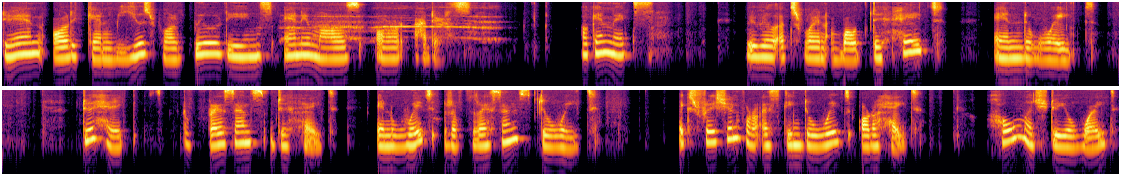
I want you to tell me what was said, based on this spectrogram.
then old can be used for buildings, animals, or others. Okay, next we will explain about the height and the weight. The height represents the height and weight represents the weight. Expression for asking the weight or height. How much do you weight?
